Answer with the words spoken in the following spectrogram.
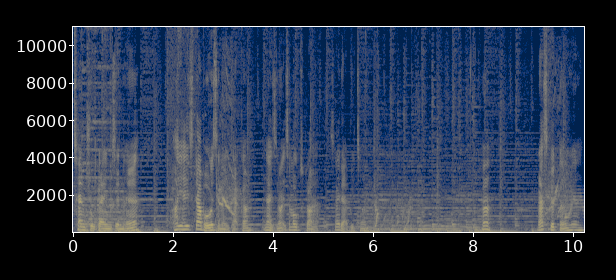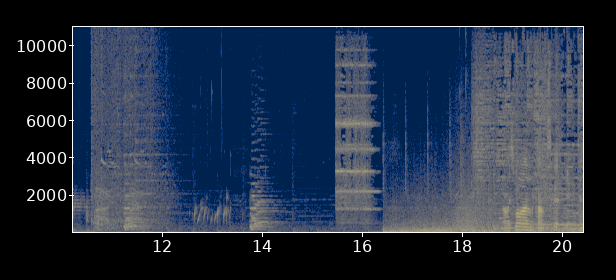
potential games in here. Oh yeah, he's double, isn't he, that guy? No, he's not, he's a multiplier. Say that every time. Huh. That's good though, yeah. Nice one, can't skip, yeah you can.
